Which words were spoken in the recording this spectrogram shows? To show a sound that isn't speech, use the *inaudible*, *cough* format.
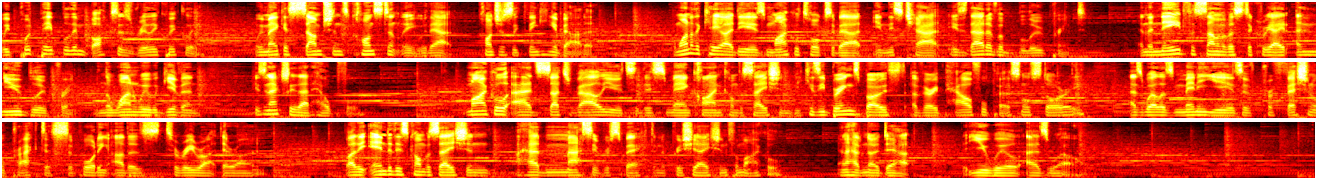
We put people in boxes really quickly. We make assumptions constantly without consciously thinking about it. And one of the key ideas Michael talks about in this chat is that of a blueprint, and the need for some of us to create a new blueprint when the one we were given isn't actually that helpful. Michael adds such value to this mankind conversation because he brings both a very powerful personal story as well as many years of professional practice supporting others to rewrite their own. By the end of this conversation, I had massive respect and appreciation for Michael, and I have no doubt that you will as well.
